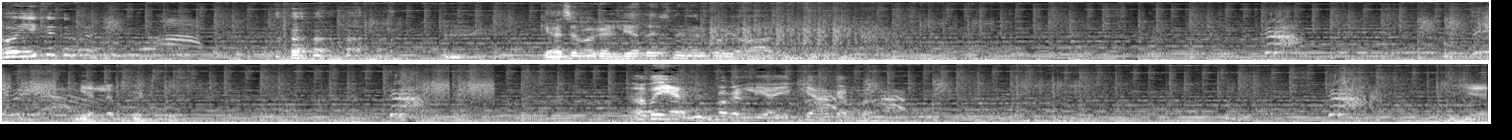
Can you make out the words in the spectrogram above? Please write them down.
ओ ये क्या कर रहा है? कैसे पकड़ लिया था इसने मेरे को? यार। ये ले पिट तू अबे यार, फिर पकड़ लिया। ये क्या कर रहा है? ये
